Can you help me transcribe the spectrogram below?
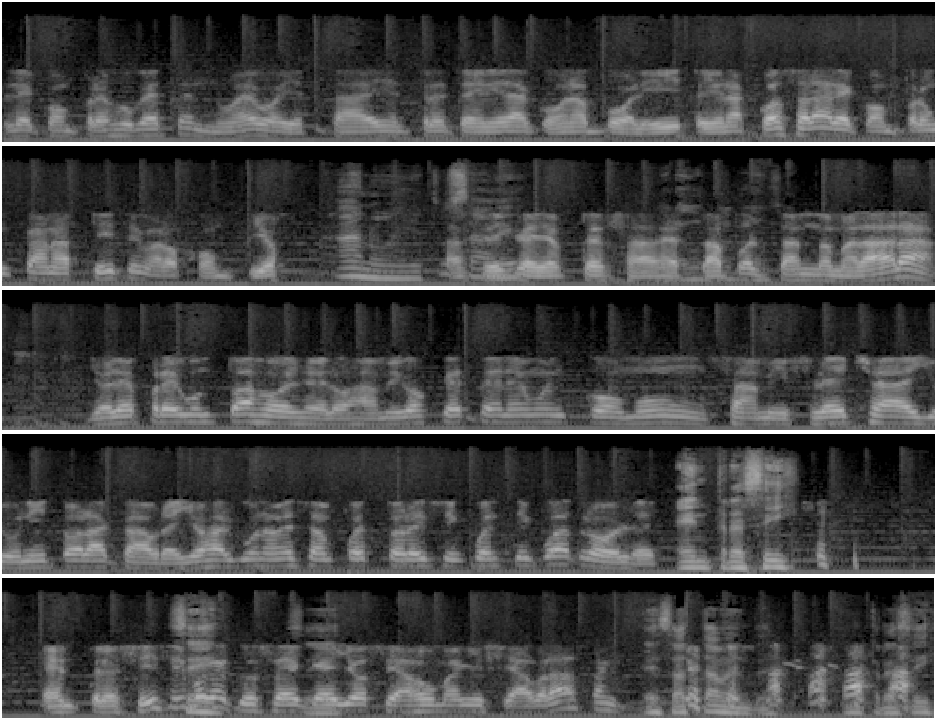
le compré juguetes nuevos y está ahí entretenida con unas bolitas y unas cosas. Ahora le compré un canastito y me lo rompió. Ah, no, ya tú Así sabes. que ya usted sabe, está portando mal. Yo le pregunto a Jorge, los amigos que tenemos en común, Sammy Flecha y Junito La Cabra, ¿ellos alguna vez se han puesto ley 54, Jorge? Entre sí, Entre sí, sí, Sí, porque tú sabes sí. que ellos se ajuman y se abrazan. exactamente. Entre sí.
